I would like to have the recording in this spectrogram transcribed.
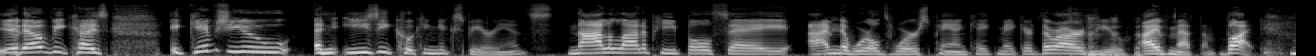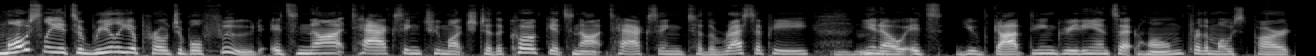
You know, because it gives you an easy cooking experience. Not a lot of people say, I'm the world's worst pancake maker. There are a few, I've met them. But mostly it's a really approachable food. It's not taxing too much to the cook, it's not taxing to the recipe. Mm-hmm. You know, it's you've got the ingredients at home for the most part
